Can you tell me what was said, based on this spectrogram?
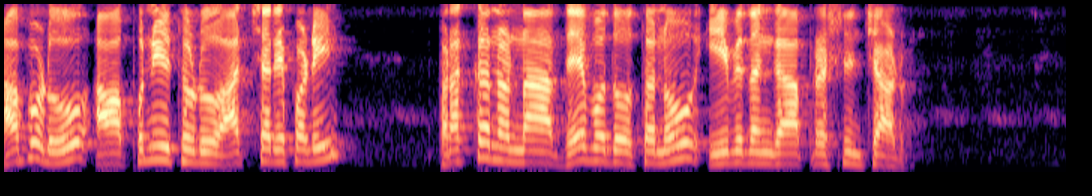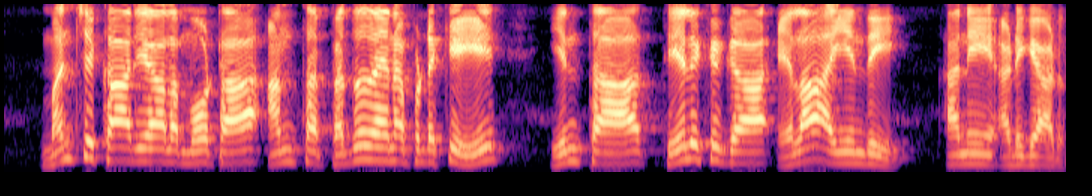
అప్పుడు ఆ పునీతుడు ఆశ్చర్యపడి ప్రక్కనున్న దేవదూతను ఈ విధంగా ప్రశ్నించాడు. మంచి కార్యాల మూట అంత పెద్దదైనప్పటికీ ఇంత తేలికగా ఎలా అయింది? అని అడిగాడు.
